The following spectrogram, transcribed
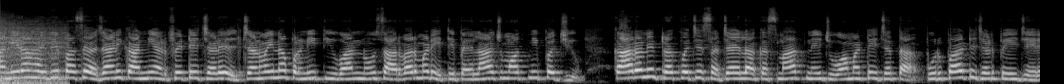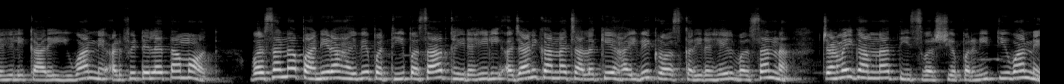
પાનેરા હાઈવે પાસે અજાણી કારની અડફેટે ચડેલ ચણવઈના પ્રણીત યુવાનનું સારવાર મળે તે પહેલાં જ મોત નીપજ્યું. કાર અને ટ્રક વચ્ચે સર્જાયેલા અકસ્માતને જોવા માટે જતા પૂરપાટ ઝડપે જઈ રહેલી કારે યુવાનને અડફેટે લેતા મોત. વલસાડના પાનેરા હાઈવે પરથી પસાર થઈ રહેલી અજાણી કારના ચાલકે હાઈવે ક્રોસ કરી રહેલ વલસાડના ચણવઈ ગામના ત્રીસ વર્ષીય પરિણીત યુવાનને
